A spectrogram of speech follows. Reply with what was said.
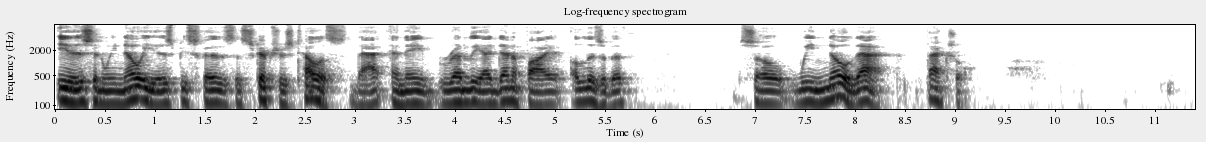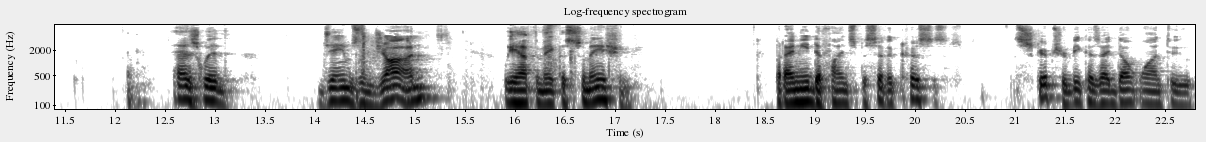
is, and we know he is because the scriptures tell us that, and they readily identify Elizabeth. So we know that factual. As with James and John, we have to make a summation. But I need to find specific scripture because I don't want to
